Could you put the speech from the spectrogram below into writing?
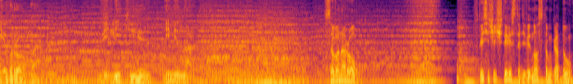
Европа. Великие имена. Савонарол В 1490 году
